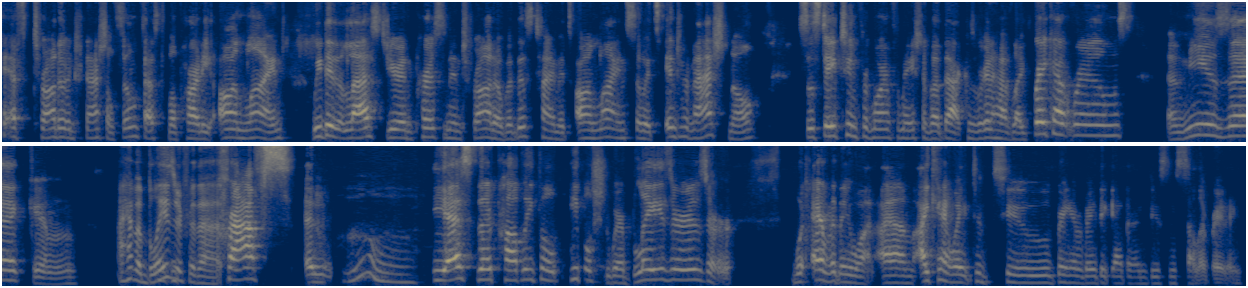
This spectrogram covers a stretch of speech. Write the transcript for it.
TIFF, Toronto International Film Festival party online. We did it last year in person in Toronto, but this time it's online, so it's international. So stay tuned for more information about that because we're going to have like breakout rooms and music and I have a blazer for that. crafts and Ooh. yes there probably people people should wear blazers or whatever they want. Um, i can't wait to, to bring everybody together and do some celebrating.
